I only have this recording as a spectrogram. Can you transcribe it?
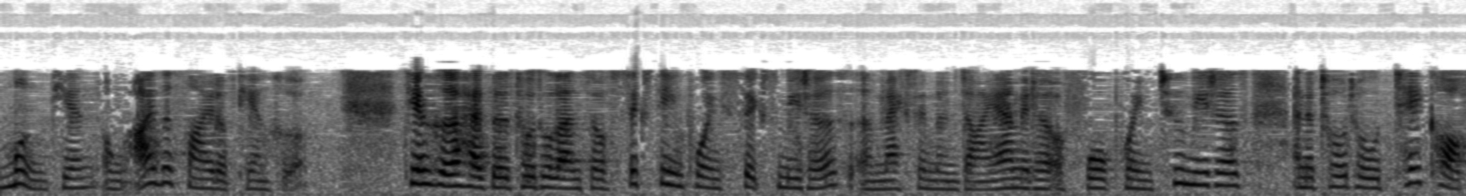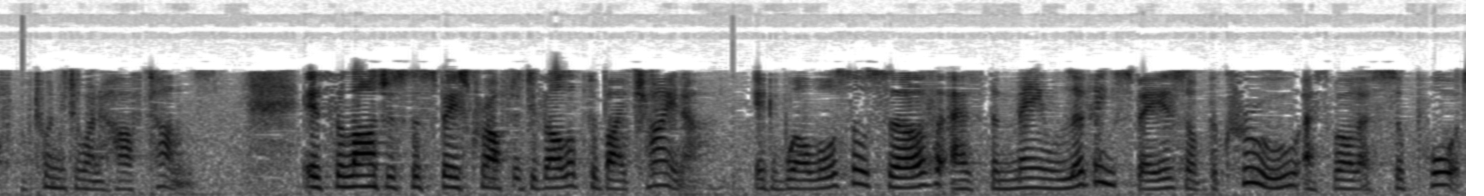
Mengtian, on either side of Tianhe. Tianhe has a total length of 16.6 meters, a maximum diameter of 4.2 meters, and a total takeoff of 22.5 tons. It's the largest spacecraft developed by China. It will also serve as the main living space of the crew as well as support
